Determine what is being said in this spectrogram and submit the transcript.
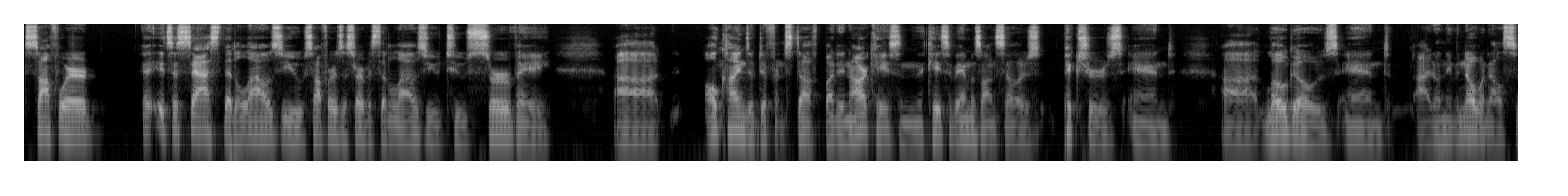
software. It's a SaaS that allows you software as a service that allows you to survey uh, all kinds of different stuff. But in our case, in the case of Amazon sellers, pictures and uh, logos and I don't even know what else.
